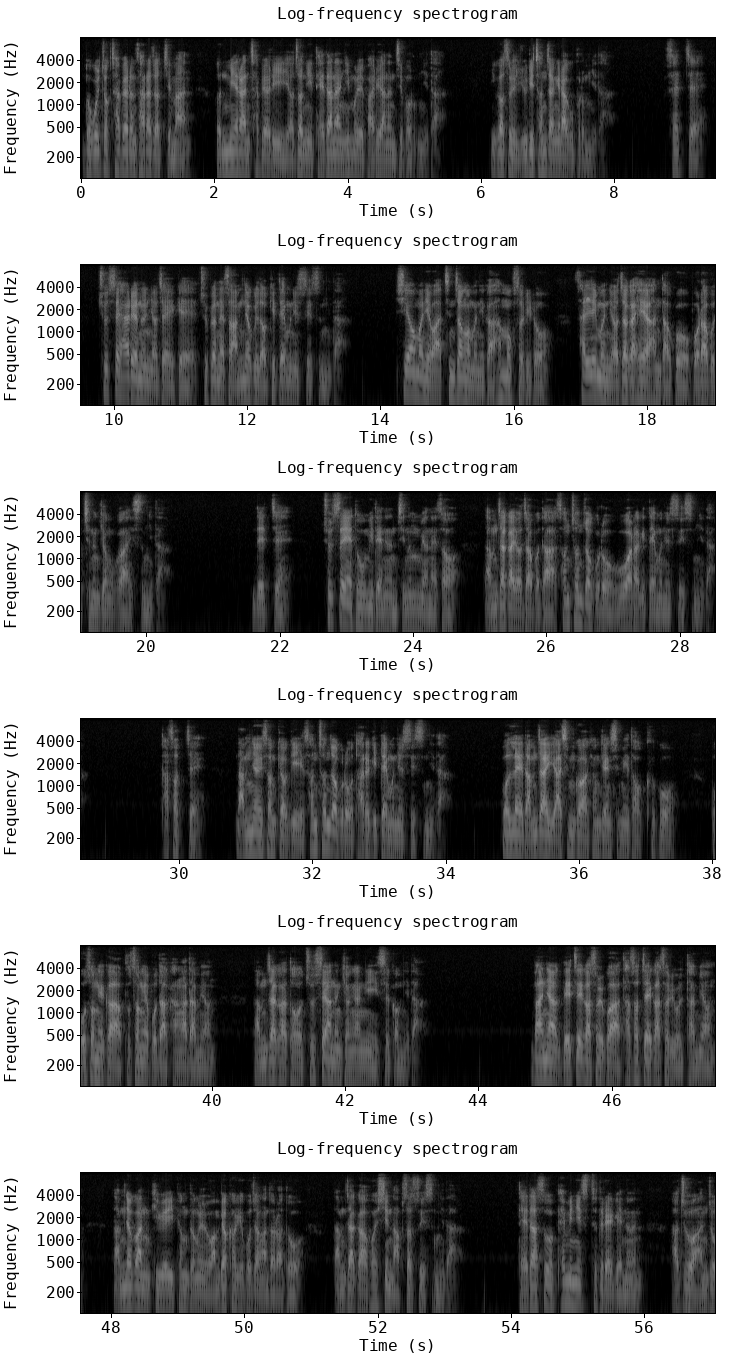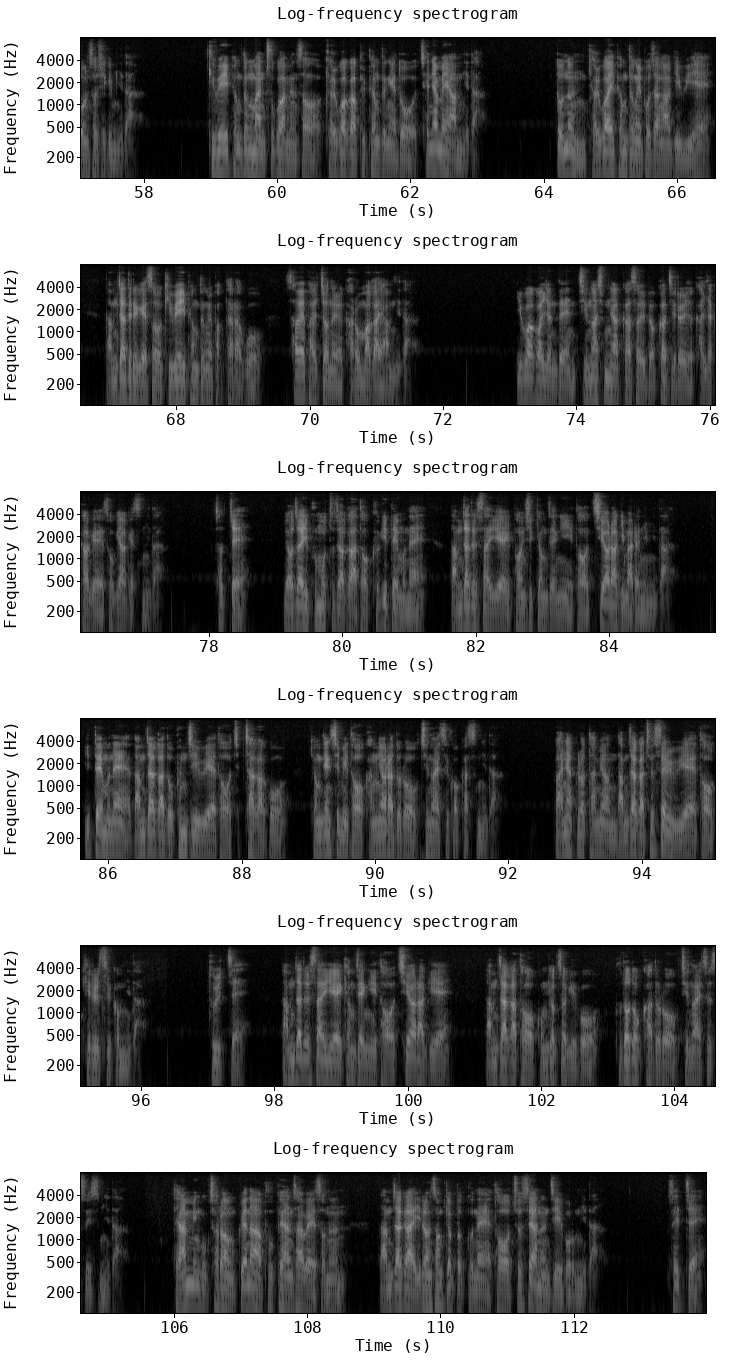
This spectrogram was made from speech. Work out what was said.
노골적 차별은 사라졌지만 은밀한 차별이 여전히 대단한 힘을 발휘하는지 모릅니다. 이것을 유리천장이라고 부릅니다. 셋째, 출세하려는 여자에게 주변에서 압력을 넣기 때문일 수 있습니다. 시어머니와 친정어머니가 한 목소리로 살림은 여자가 해야 한다고 몰아붙이는 경우가 있습니다. 넷째, 출세에 도움이 되는 지능면에서 남자가 여자보다 선천적으로 우월하기 때문일 수 있습니다. 다섯째, 남녀의 성격이 선천적으로 다르기 때문일 수 있습니다. 원래 남자의 야심과 경쟁심이 더 크고 모성애가 부성애보다 강하다면 남자가 더 출세하는 경향이 있을 겁니다. 만약 넷째 가설과 다섯째 가설이 옳다면 남녀 간 기회의 평등을 완벽하게 보장하더라도 남자가 훨씬 앞설 수 있습니다. 대다수 페미니스트들에게는 아주 안 좋은 소식입니다. 기회의 평등만 추구하면서 결과가 불평등해도 체념해야 합니다. 또는 결과의 평등을 보장하기 위해 남자들에게서 기회의 평등을 박탈하고 사회 발전을 가로막아야 합니다. 이와 관련된 진화심리학 가설 몇 가지를 간략하게 소개하겠습니다. 첫째, 여자의 부모 투자가 더 크기 때문에 남자들 사이의 번식 경쟁이 더 치열하기 마련입니다. 이 때문에 남자가 높은 지위에 더 집착하고 경쟁심이 더 강렬하도록 진화했을 것 같습니다. 만약 그렇다면 남자가 출세를 위해 더 길을 쓸 겁니다. 둘째, 남자들 사이의 경쟁이 더 치열하기에 남자가 더 공격적이고 부도덕하도록 진화했을 수 있습니다. 대한민국처럼 꽤나 부패한 사회에서는 남자가 이런 성격 덕분에 더 출세하는지 모릅니다. 셋째,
